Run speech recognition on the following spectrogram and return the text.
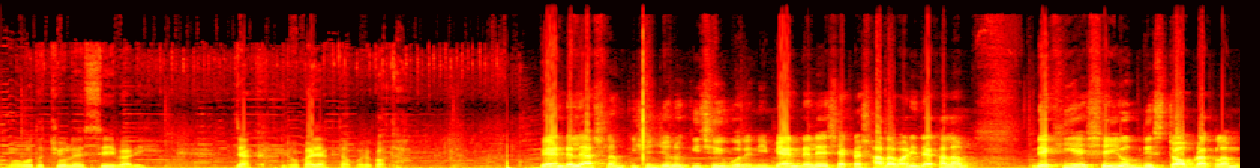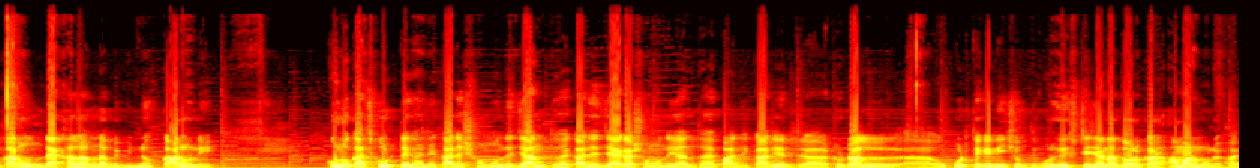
সম্ভবত চলে এসেছি বাড়ি। যাক, ঢোকা যাক তারপরে কথা। ব্যান্ডেলে আসলাম কিসের জন্য কিছুই বলিনি। ব্যান্ডেলে এসে একটা সাদা বাড়ি দেখালাম, দেখিয়ে সেই অবধি স্টপ রাখলাম, কারণ দেখালাম না বিভিন্ন কারণে। কোনো কাজ করতে গেলে কাজের সম্বন্ধে জানতে হয়, কাজের জায়গা সম্বন্ধে জানতে হয় কাজে- কাজের টোটাল উপর থেকে নিচ অবধি পুরো হিস্ট্রি জানা দরকার আমার মনে হয়।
